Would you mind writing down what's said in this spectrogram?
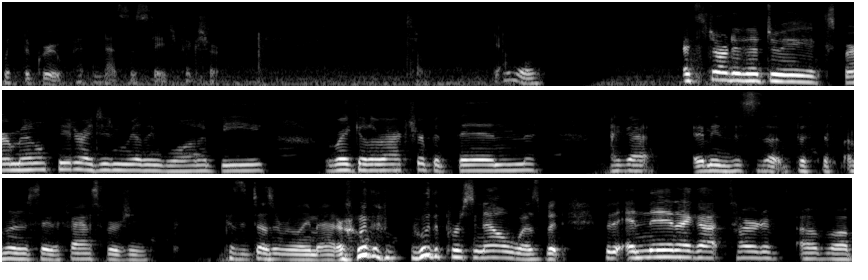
with the group and as the stage picture. So, yeah. Cool. I started out doing experimental theater. I didn't really want to be a regular actor, but then I got. I mean, this is a. The, the, I'm going to say the fast version because it doesn't really matter who the who the personnel was, but but and then I got tired of of uh,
